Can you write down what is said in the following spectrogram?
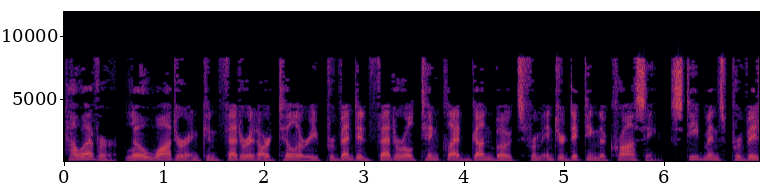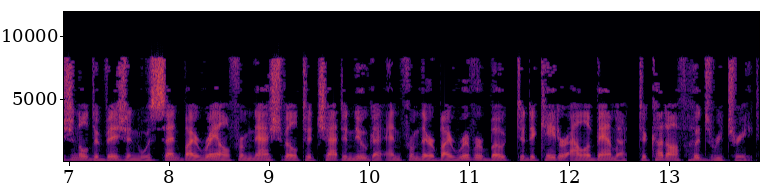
However, low water and Confederate artillery prevented Federal tinclad gunboats from interdicting the crossing. Steedman's Provisional Division was sent by rail from Nashville to Chattanooga and from there by river boat to Decatur, Alabama, to cut off Hood's retreat.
